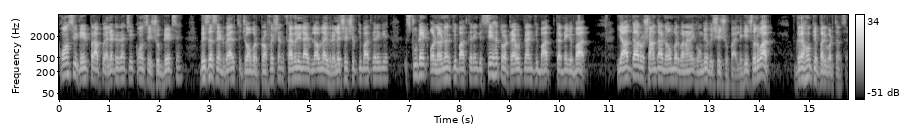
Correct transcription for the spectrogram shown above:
कौन सी डेट पर आपको अलर्ट रहना चाहिए, कौन सी शुभ डेट्स हैं? बिज़नेस एंड वेल्थ जॉब और profession family life love life relationship की बात करेंगे स्टूडेंट और लर्नर की बात करेंगे, सेहत और ट्रैवल प्लान की बात करने के बाद यादगार और शानदार नवंबर बनाने के होंगे विशेष उपाय। लेकिन शुरुआत ग्रहों के परिवर्तन से।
